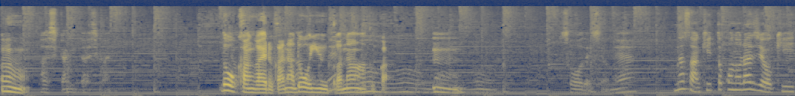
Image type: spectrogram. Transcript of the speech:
ううん。ー確かに確かに。どう考えるかなどう言うかなとか。うんうんそうですよね。皆さんきっとこのラジオを聞い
